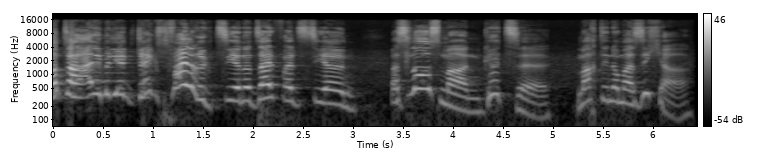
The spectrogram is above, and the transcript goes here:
Hauptsache alle mit ihren Drecks Fallrückziehern und Seitfallsziehern. Was ist los, Mann? Götze, mach den doch mal sicher.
